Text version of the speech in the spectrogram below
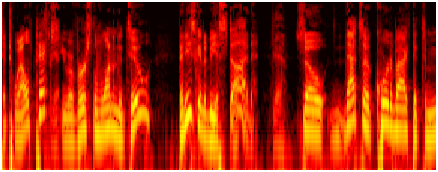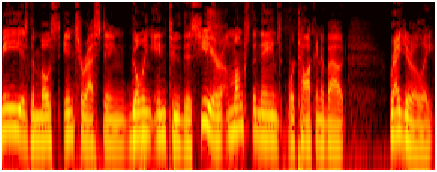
to 12 picks, you reverse the one and the two, then he's going to be a stud. Yeah. So that's a quarterback that to me is the most interesting going into this year amongst the names we're talking about regularly.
